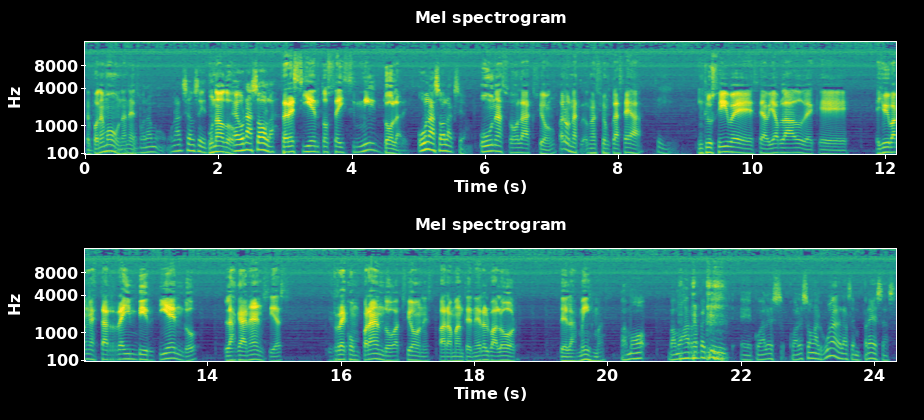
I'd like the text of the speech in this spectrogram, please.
Te ponemos una, Nelson. ponemos una accioncita. Una o dos. Es una sola. 306 mil dólares. Una sola acción. Una sola acción. Pero una, una acción clase A. Sí. Inclusive se había hablado de que ellos iban a estar reinvirtiendo las ganancias, recomprando acciones para mantener el valor de las mismas. Vamos, vamos a repetir eh, cuáles, cuáles son algunas de las empresas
